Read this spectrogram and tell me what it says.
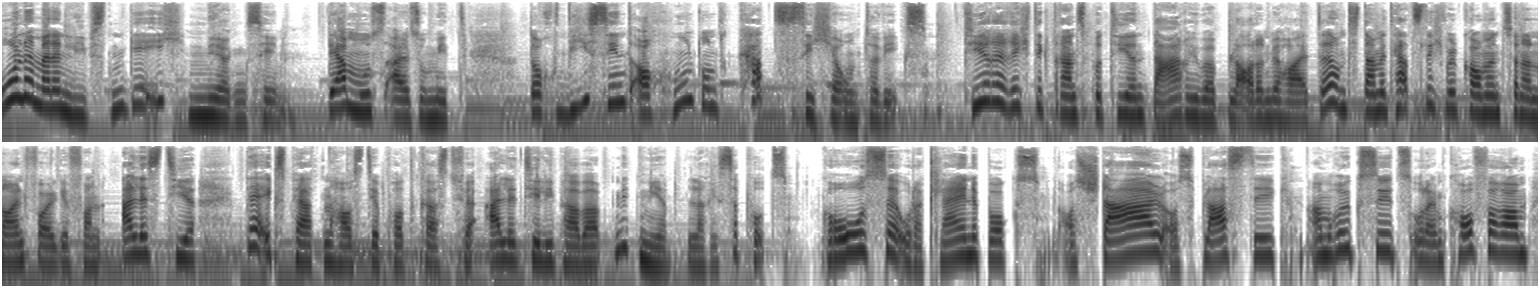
Ohne meinen Liebsten gehe ich nirgends hin. Der muss also mit. Doch wie sind auch Hund und Katz sicher unterwegs? Tiere richtig transportieren, darüber plaudern wir heute und damit herzlich willkommen zu einer neuen Folge von Alles Tier, der Expertenhaustier-Podcast für alle Tierliebhaber mit mir, Larissa Putz. Große oder kleine Box, aus Stahl, aus Plastik, am Rücksitz oder im Kofferraum.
